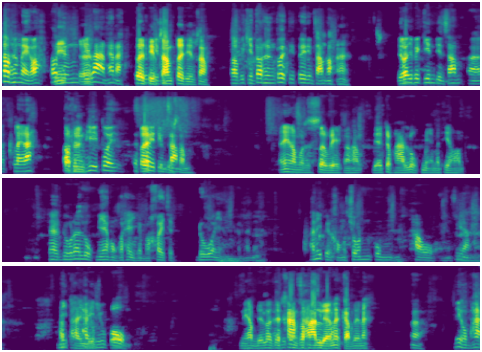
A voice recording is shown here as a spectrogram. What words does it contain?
เต้าถึงไหนก็เต้าถึงนี่เออ ที่ร้านท่านน่ะเต้ยติมซ้ำเต้ยติมซ้เออไปกินเต้าถึงต้วยต้วยติมซ้ำเนาะอ่าเดี๋ยวเราจะไปกินติ่มซ้ำอ่าอะไรนะเต้าถึงเต้าถึงที่ต้วยำต้วยติ่มซ้ำอันนี้เรามาเซอร์เวย์กันครับ เดี๋ยวจะพาลูกเมียมาเที่ยวครับ แต่ดูแล้วลูกเมียผมก็ไทยจะมาค่อยจะดูอะไรอย่างกันนั้นเนี่ย อันนี้เป็นของชนกลุ่มเทาอย่างเงี้ยนี่ผัดไทยนิ้วโป้งนี่ครับเดี๋ยวเราจะข้ามสะพานเหลืองนะกลับเลยนะนี่ผมพา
